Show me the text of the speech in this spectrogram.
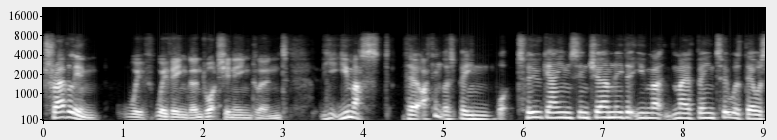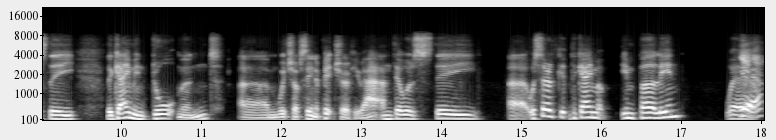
traveling with with England, watching England, you, you must. There, I think there's been what two games in Germany that you may, may have been to. Was there was the the game in Dortmund um, which I've seen a picture of you at, and there was the uh, was there the game in Berlin where yeah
